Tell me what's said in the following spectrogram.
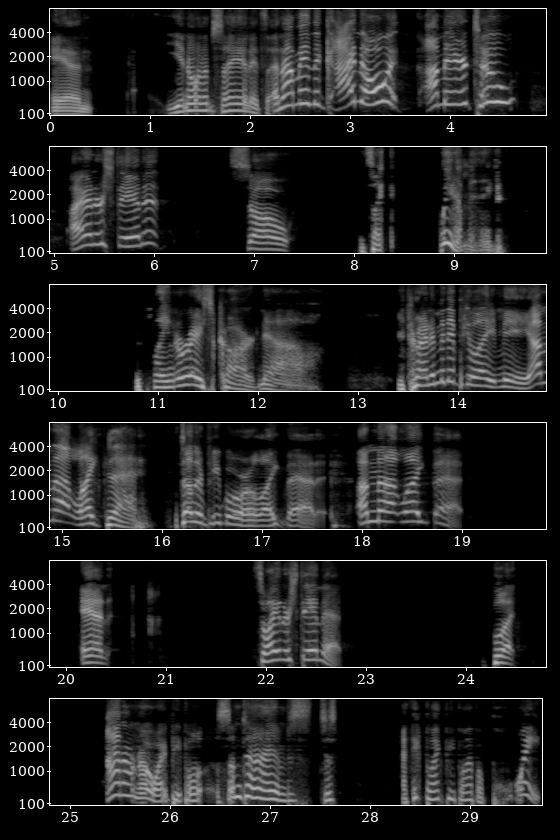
And you know what I'm saying? It's and I'm in the I know it. I'm here too. I understand it. So it's like, wait a minute. You're playing a race card now. You're trying to manipulate me. I'm not like that. It's other people who are like that. I'm not like that. And so I understand that. But I don't know why people sometimes just I think black people have a point.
